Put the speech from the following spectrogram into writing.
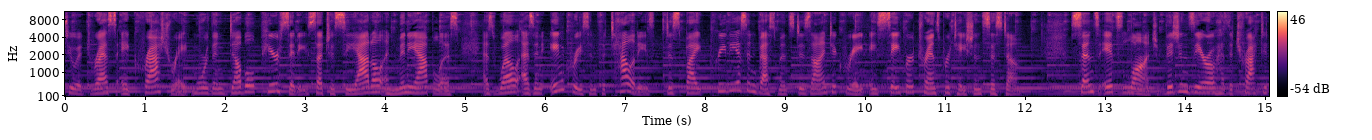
to address a crash rate more than double peer cities such as Seattle and Minneapolis, as well as an increase in fatalities despite previous investments designed to create a safer transportation system. Since its launch, Vision Zero has attracted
